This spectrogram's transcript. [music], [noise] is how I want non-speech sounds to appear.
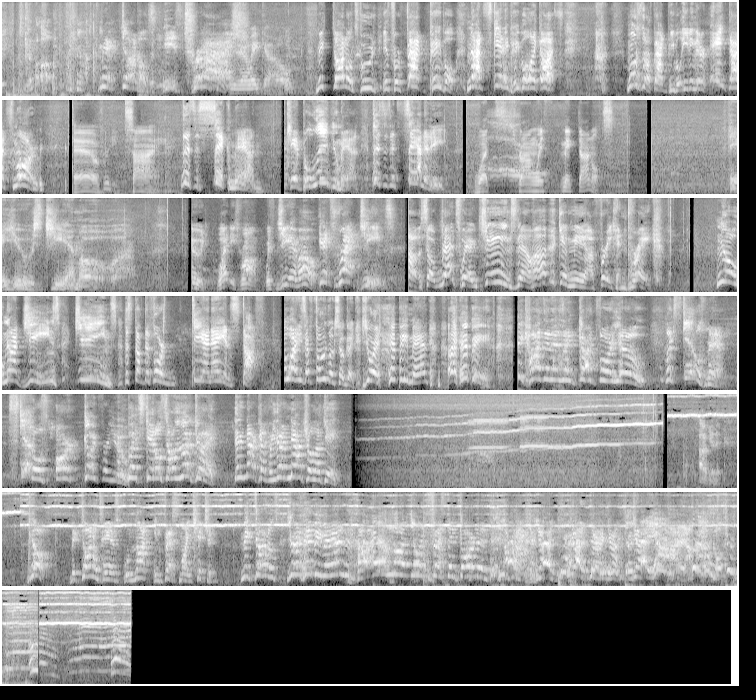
[laughs] McDonald's is trash! Here we go. McDonald's food is for fat people, not skinny people like us! Most of the fat people eating there ain't that smart! Every time. This is sick, man! I can't believe you, man! This is insanity! What's wrong with McDonald's? They use GMO. Dude, what is wrong with GMO? It's rat genes! Oh, so rats wear jeans now, huh? Give me a freaking break! No, not jeans! Genes! The stuff that forms DNA and stuff! Why does the food look so good? You're a hippie, man! A hippie! Because it isn't good for you! Like Skittles, man! Skittles aren't good for you! But Skittles don't look good! They're not good for you, they're natural looking! I'll get it. No! McDonald's hands will not infest my kitchen! McDonald's, you're a hippie, man! I am not your infested garden!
